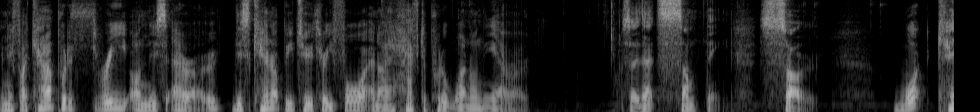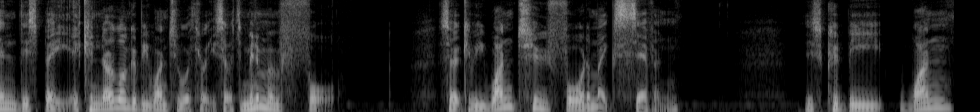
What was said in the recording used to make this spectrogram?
And if I can't put a 3 on this arrow, this cannot be 2, 3, 4, and I have to put a 1 on the arrow. So that's something. So what can this be? It can no longer be 1, 2, or 3. So it's a minimum of 4. So it could be 1, 2, 4 to make 7. This could be 1,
